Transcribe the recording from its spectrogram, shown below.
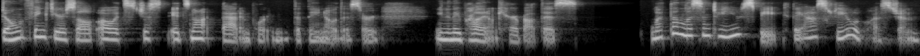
Don't think to yourself, oh, it's just, it's not that important that they know this, or, you know, they probably don't care about this. Let them listen to you speak. They asked you a question.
